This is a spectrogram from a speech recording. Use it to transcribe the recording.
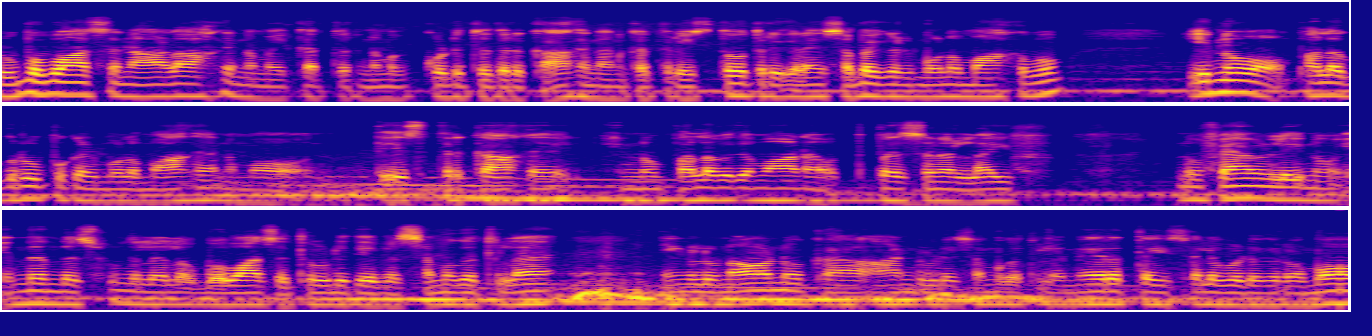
ஒரு உபவாச நாளாக நம்மை கத்தர் நமக்கு கொடுத்ததற்காக நான் கத்தரை ஸ்தோத்திருக்கிறேன். சபைகள் மூலமாகவும் இன்னும் பல குரூப்புகள் மூலமாக நம்ம தேசத்திற்காக இன்னும் பல விதமான பர்சனல் லைஃப் இன்னும் ஃபேமிலி இன்னும் எந்தெந்த சூழ்நிலையில் உபவாசத்தோடு தேவ சமூகத்தில் நீங்களும் நானும் க ஆண்டுடைய சமூகத்தில் நேரத்தை செலவிடுகிறோமோ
